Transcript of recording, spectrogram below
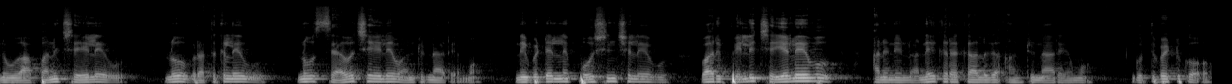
నువ్వు ఆ పని చేయలేవు నువ్వు బ్రతకలేవు నువ్వు సేవ చేయలేవు అంటున్నారేమో. నీ బిడ్డల్ని పోషించలేవు వారి పెళ్ళి చేయలేవు అని నిన్ను అనేక రకాలుగా అంటున్నారేమో. గుర్తుపెట్టుకో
